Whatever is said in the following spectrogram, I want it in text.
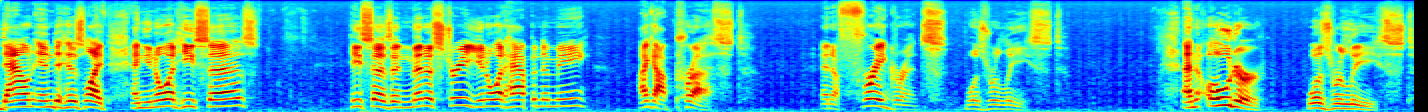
down into his life. And you know what he says? He says, In ministry, you know what happened to me? I got pressed, and a fragrance was released, an odor was released.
